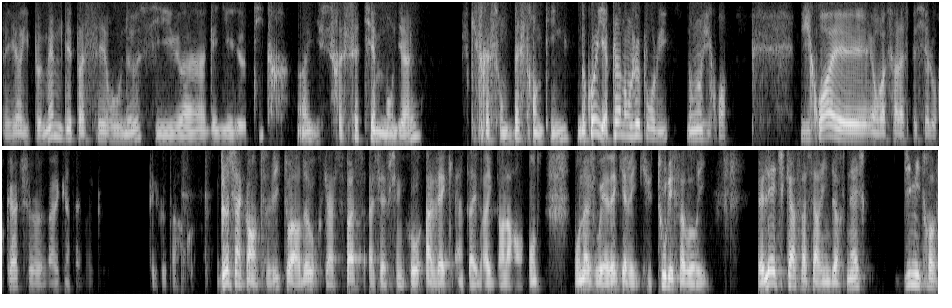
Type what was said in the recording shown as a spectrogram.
D'ailleurs, il peut même dépasser Rouneux s'il va gagner le titre. hein, il serait septième mondial, ce qui serait son best ranking. Donc oui, il y a plein d'enjeux pour lui. Donc non, j'y crois. J'y crois et on va faire la spéciale Urkac euh, avec un tie-break quelque part. quoi. 2,50, victoire de Urkas face à Shevchenko avec un tie-break dans la rencontre. On a joué avec Eric tous les favoris. Lechka face à Rinderknecht, Dimitrov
